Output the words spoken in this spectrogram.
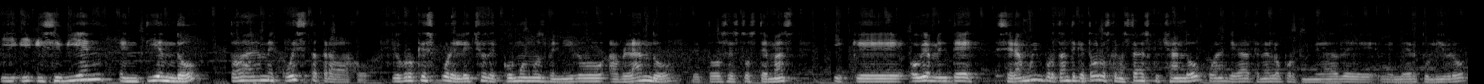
Y, y, si bien entiendo, todavía me cuesta trabajo. Yo creo que es por el hecho de cómo hemos venido hablando de todos estos temas y que obviamente será muy importante que todos los que nos están escuchando puedan llegar a tener la oportunidad de, leer tu libro,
